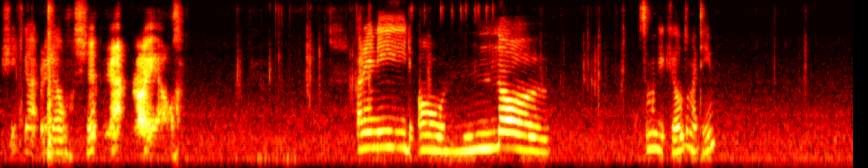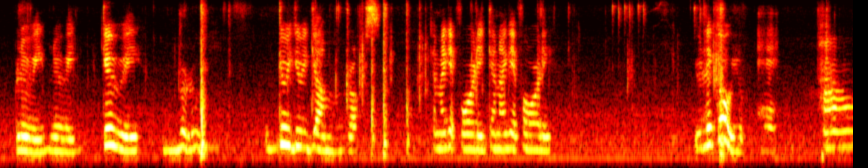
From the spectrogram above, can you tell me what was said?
Shit got real. Shit got real. But I need... Oh, no. Someone get killed on my team? Bluey, Bluey, gooey, gooey, gooey gum drops. Can I get 40? Can I get 40? You let go, you eh. How?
